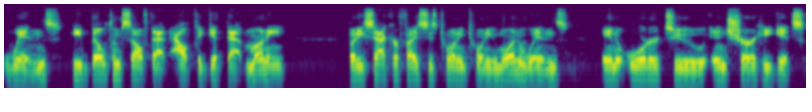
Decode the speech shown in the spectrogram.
wins. He built himself that out to get that money but he sacrificed his 2021 wins in order to ensure he gets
